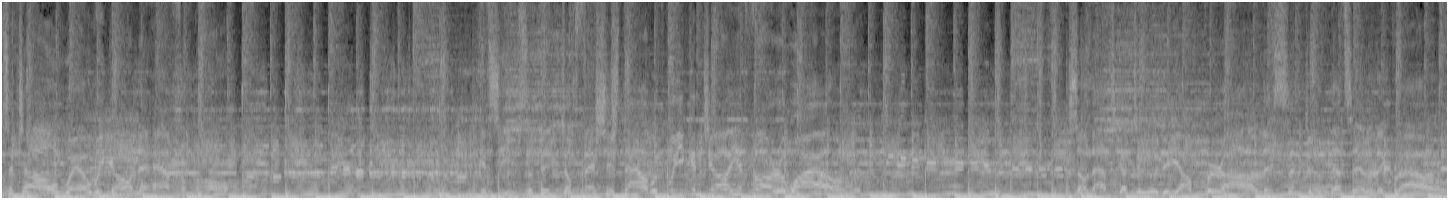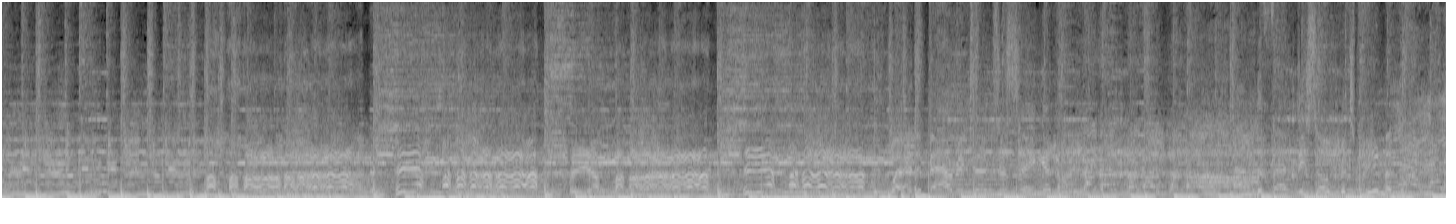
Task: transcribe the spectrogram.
six at all. Well, we gonna have some all. It seems a bit old fashioned now, but we can enjoy it for a while. So let's go to the opera, listen to that silly growl. Ha the baritones are singing And the fatties open screaming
